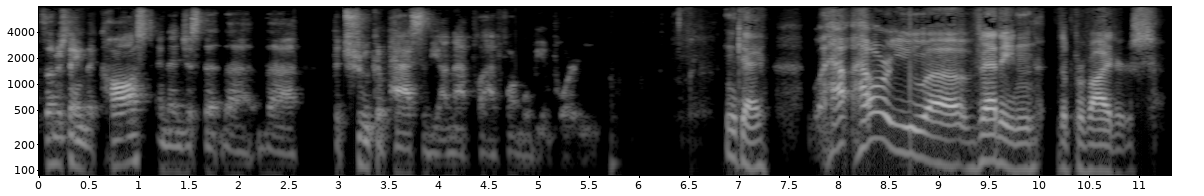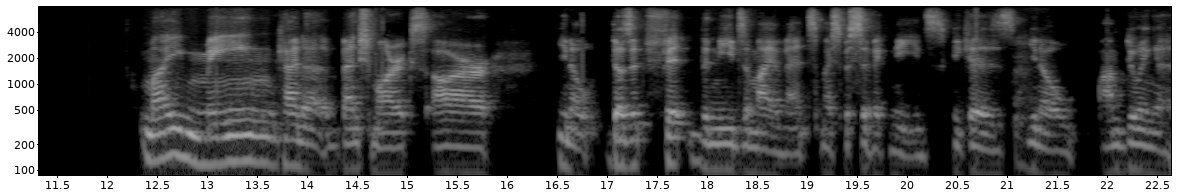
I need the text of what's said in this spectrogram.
So understanding the cost and then just the the the the true capacity on that platform will be important. Okay, how how are you uh, vetting the providers? My main kind of benchmarks are, you know, does it fit the needs of my events, my specific needs? Because you know, I'm doing a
